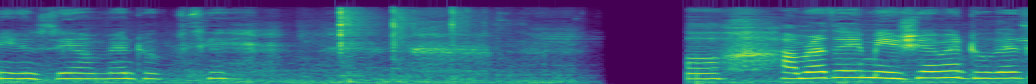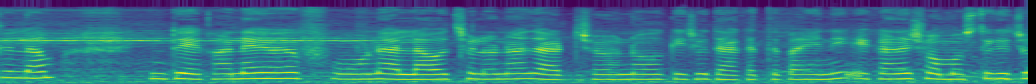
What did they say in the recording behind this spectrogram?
মিউজিয়ামে ঢুকছি। আমরা তো এই মিউজিয়ামে ঢুকেছিলাম কিন্তু এখানে ফোন অ্যালাউ ছিল না যার জন্য কিছু দেখাতে পাইনি এখানে সমস্ত কিছু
